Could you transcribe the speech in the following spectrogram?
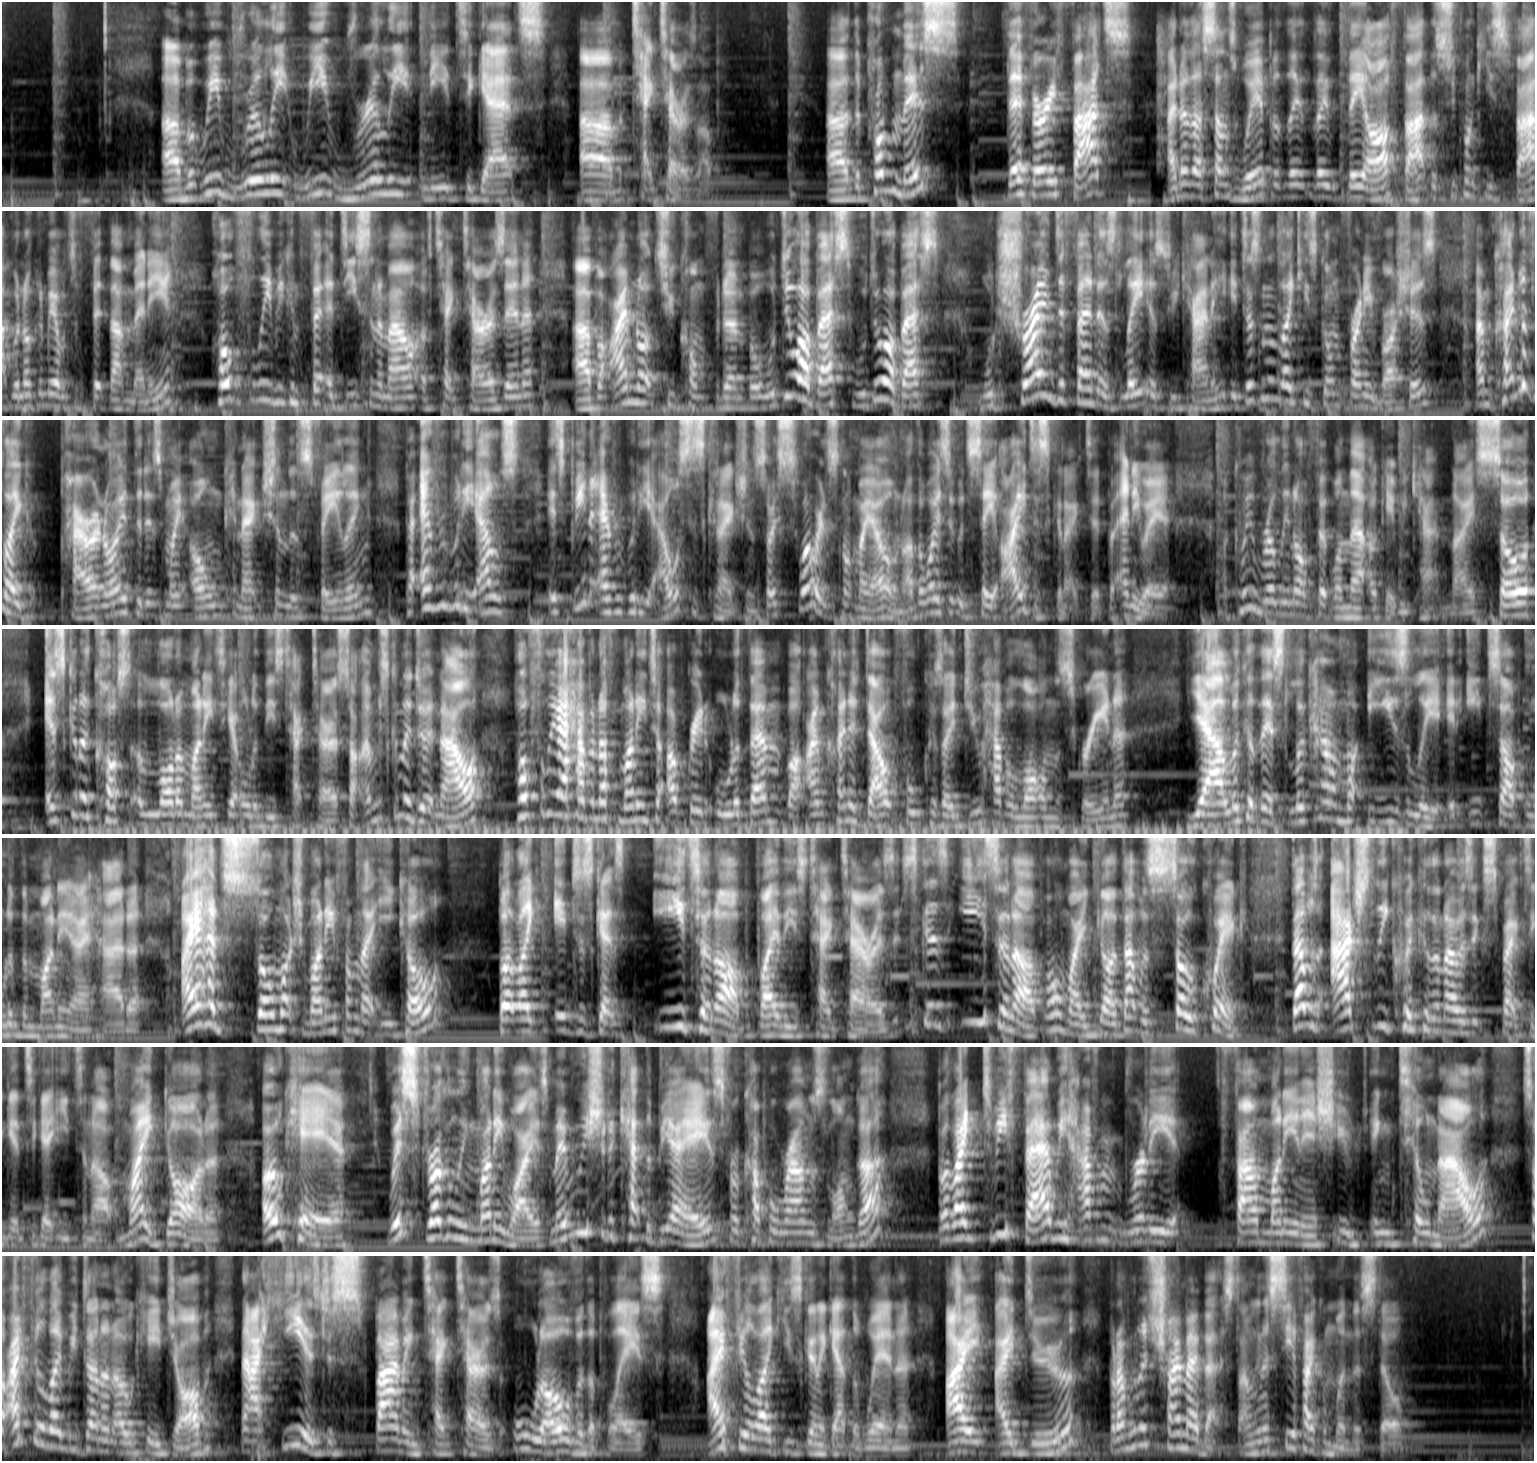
Uh, but we really, we really need to get um, Tech Terrors up. Uh, the problem is, they're very fat. I know that sounds weird, but they, they, they are fat. The Super Monkey's fat. We're not going to be able to fit that many. Hopefully, we can fit a decent amount of Tech Terrors in, uh, but I'm not too confident. But we'll do our best. We'll do our best. We'll try and defend as late as we can. It doesn't look like he's gone for any rushes. I'm kind of like paranoid that it's my own connection that's failing, but everybody else, it's been everybody else's connection, so I swear it's not my own. Otherwise, it would say I disconnected. But anyway, uh, can we really not fit one there? Okay, we can. Nice. So it's to cost a lot of money to get all of these Tech Terrors, so I'm just going to do it now. Hopefully, I have enough money to upgrade all of them, but I'm kind of doubtful because I do have a lot on the screen. Yeah, look at this. Look how easily it eats up all of the money I had. I had so much money from that eco, but like it just gets eaten up by these tech terrors. It just gets eaten up. Oh my god, that was so quick. That was actually quicker than I was expecting it to get eaten up. My god. Okay, we're struggling money-wise. Maybe we should have kept the BIAs for a couple rounds longer. But like, to be fair, we haven't really found money an issue until now. So I feel like we've done an okay job. Now he is just spamming tech terrors all over the place. I feel like he's going to get the win. I, I do, but I'm going to try my best. I'm going to see if I can win this still.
